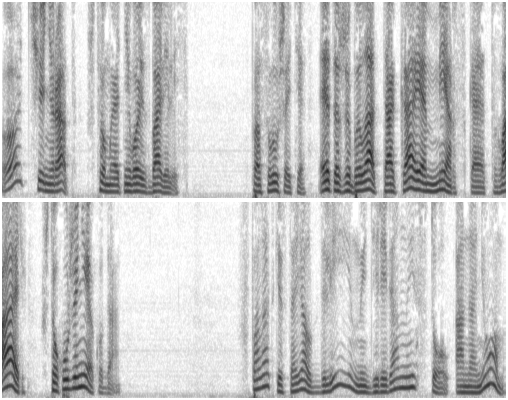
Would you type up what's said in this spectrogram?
Очень рад, что мы от него избавились. Послушайте, это же была такая мерзкая тварь, что хуже некуда». В палатке стоял длинный деревянный стол, а на нем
